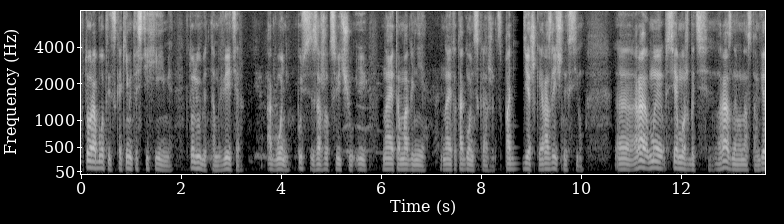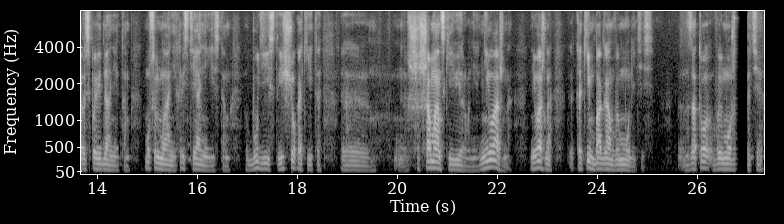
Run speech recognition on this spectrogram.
Кто работает с какими-то стихиями, кто любит там ветер, огонь, пусть зажжет свечу и на этом огне, на этот огонь скажет, с поддержкой различных сил. Э, мы все, может быть, разные у нас там вероисповедания, там мусульмане, христиане есть, там буддисты, еще какие-то э, шаманские верования. Неважно, неважно, каким богам вы молитесь. Зато вы можете,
